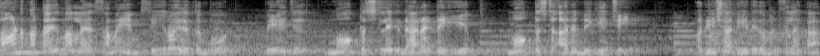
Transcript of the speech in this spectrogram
കാണുന്ന ടൈമറിലെ സമയം സീറോയിലെത്തുമ്പോൾ പേജ് മോക്ക് ടെസ്റ്റിലേക്ക് ഡയറക്റ്റ് ചെയ്യുകയും മോക്ക് ടെസ്റ്റ് ആരംഭിക്കുകയും ചെയ്യും. പരീക്ഷാ രീതികൾ മനസ്സിലാക്കാൻ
